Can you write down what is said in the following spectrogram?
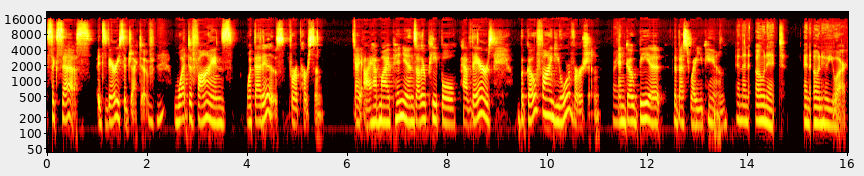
Success, it's very subjective. Mm-hmm. What defines what that is for a person? I, I have my opinions, other people have theirs, but go find your version right. and go be it the best way you can. And then own it and own who you are.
